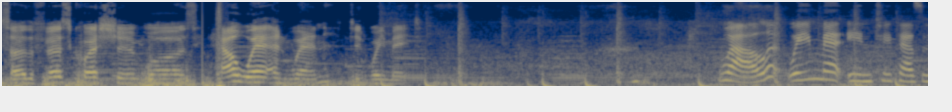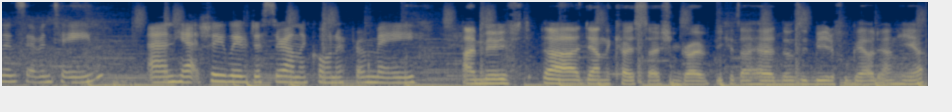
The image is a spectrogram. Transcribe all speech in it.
So the first question was how, where, and when did we meet? Well, we met in 2017 and he actually lived just around the corner from me. I moved uh, down the coast to Ocean Grove because I heard there was a beautiful girl down here.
